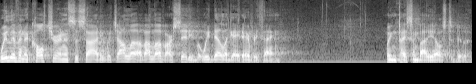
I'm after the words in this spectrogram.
We live in a culture and a society, which I love. I love our city, but we delegate everything. We can pay somebody else to do it.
